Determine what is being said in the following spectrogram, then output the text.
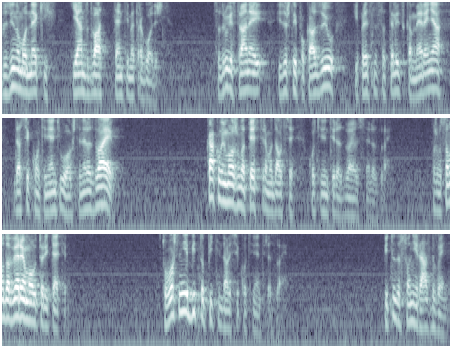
brzinom od nekih 1 do 2 cm godišnje. Sa druge strane, izveštaji pokazuju i predstavljaju satelitska merenja da se kontinenti uopšte ne razdvajaju. Kako mi možemo da testiramo da li se kontinenti razdvajaju ili se ne razdvajaju? Možemo samo da verujemo autoritetima. To uopšte nije bitno pitanje da li se kontinenti razdvajaju. Bitno da su oni razdvojeni.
